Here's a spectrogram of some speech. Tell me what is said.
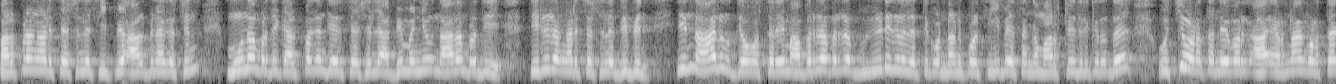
പരപ്പനങ്ങാടി സ്റ്റേഷനിലെ C P O Albin Augustine മൂന്നാം പ്രതി കൽപ്പകഞ്ചേരി സ്റ്റേഷനിലെ അഭിമന്യു നാലാം പ്രതി തിരൂരങ്ങാടി സ്റ്റേഷനിലെ വിപിൻ. ഈ നാല് ഉദ്യോഗസ്ഥരെയും അവരവരുടെ വീടുകളിൽ എത്തിക്കൊണ്ടാണ് ഇപ്പോൾ സി ബി ഐ സംഘം അറസ്റ്റ് ചെയ്തിരിക്കുന്നത്. ഉച്ചയോടെ തന്നെ ഇവർ എറണാകുളത്തെ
